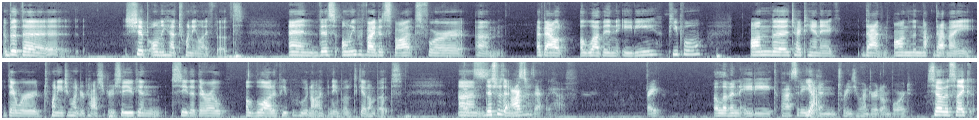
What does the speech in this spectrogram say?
but the ship only had 20 lifeboats, and this only provided spots for um, about 1180 people on the Titanic. That on the that night there were 2,200 passengers, so you can see that there were a lot of people who would not have been able to get on boats. Um, this was almost ac- exactly half, right? Eleven eighty capacity Yeah. and twenty two hundred on board. So it's like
